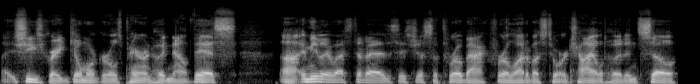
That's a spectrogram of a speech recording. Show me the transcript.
Uh, she's great. Gilmore Girls, Parenthood. Now this, uh, Emilio Estevez is just a throwback for a lot of us to our childhood, and so.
